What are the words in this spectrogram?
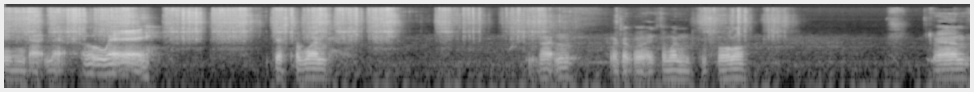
Even gotten that away. Just the one button, or the, like the one controller. Um,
